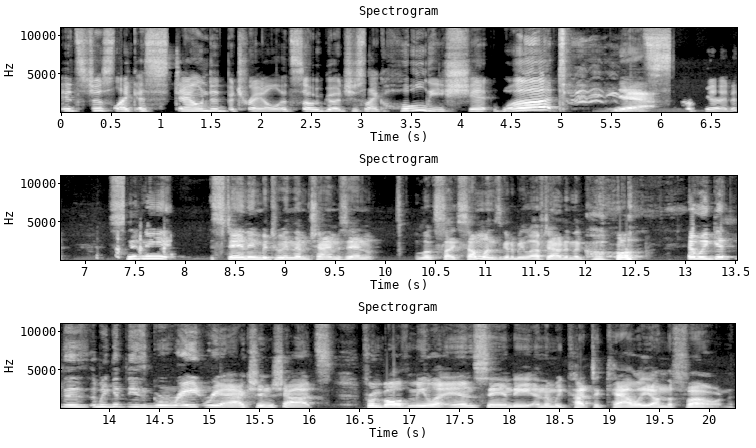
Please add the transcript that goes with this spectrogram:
it's just like astounded betrayal. It's so good. She's like, holy shit, what? Yeah. so good. Sydney, standing between them, chimes in. Looks like someone's going to be left out in the cold. and we get this, we get these great reaction shots from both Mila and Sandy, and then we cut to Callie on the phone.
